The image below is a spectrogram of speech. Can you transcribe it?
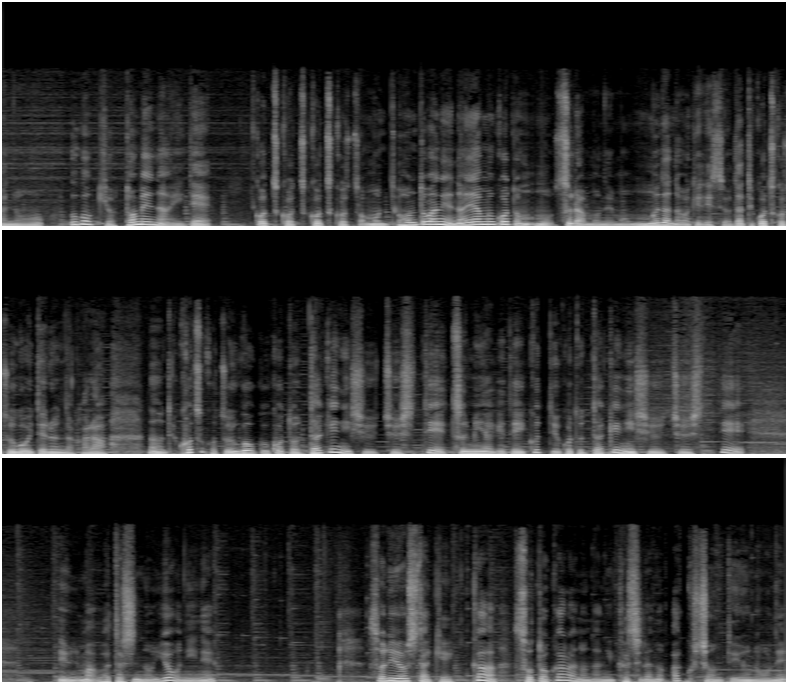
あの動きを止めないでコツコツコツコツ。ともう本当はね悩むこともすらもねもう無駄なわけですよ。だってコツコツ動いてるんだから。なのでコツコツ動くことだけに集中して積み上げていくっていうことだけに集中してっていうまあ私のようにね。それをした結果外からの何かしらのアクションっていうのをね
